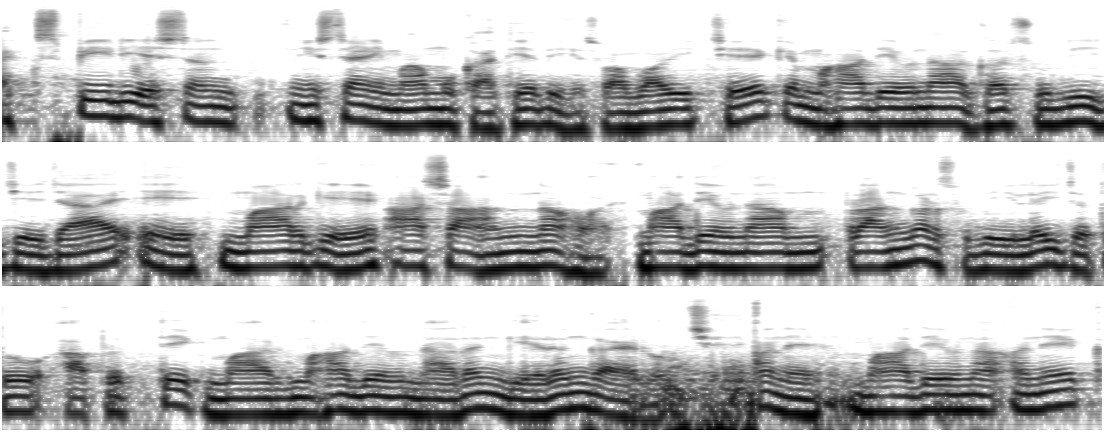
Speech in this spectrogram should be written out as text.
એક્સપીડિએશનની શ્રેણીમાં મુકાતી હતી સ્વાભાવિક છે કે મહાદેવના ઘર સુધી જે જાય એ માર્ગે આસાન ન હોય મહાદેવના પ્રાંગણ સુધી લઈ જતો આ પ્રત્યેક માર્ગ મહાદેવના રંગે રંગાયેલો છે અને મહાદેવના અનેક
